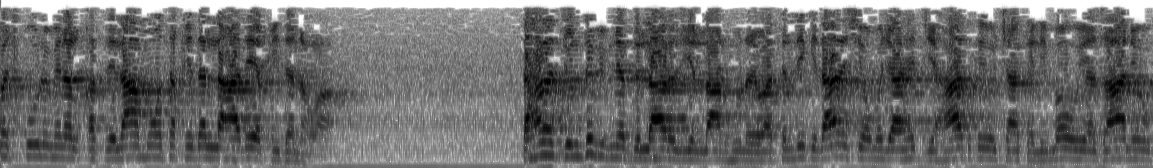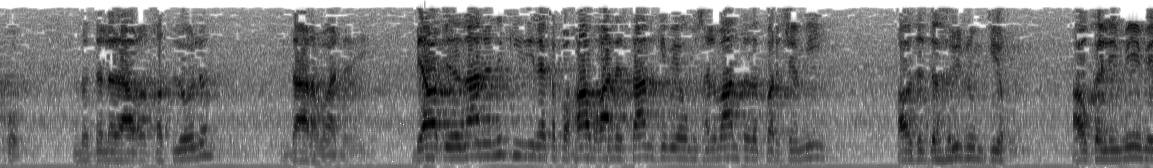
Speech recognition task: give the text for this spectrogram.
بچکول من القتل لا معتقد الله دې عقیده نوا حضرت جندب ابن عبد الله رضی الله عنه روایت دی کې دا شی او مجاهد jihad کوي او چا کلمه او اذان او کو نو دل راغ قتلول دا روان دي بیا په ځان نه کیږي لکه په افغانستان کې به یو مسلمان ته پرچمی او د دهرینوم کې او کلمې به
